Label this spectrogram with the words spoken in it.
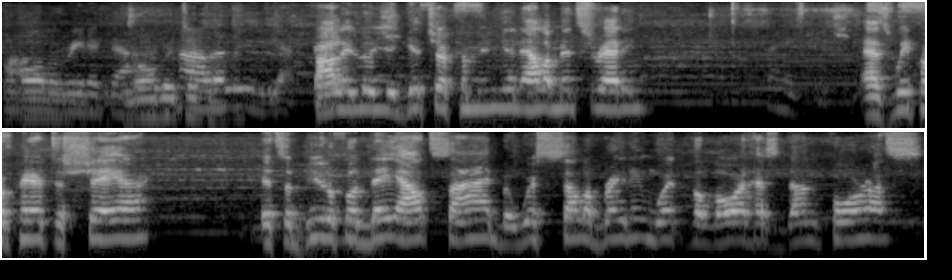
Glory to God. Glory to God. Hallelujah. You, Hallelujah. Get your communion elements ready Thank you, Jesus. as we prepare to share. It's a beautiful day outside, but we're celebrating what the Lord has done for us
